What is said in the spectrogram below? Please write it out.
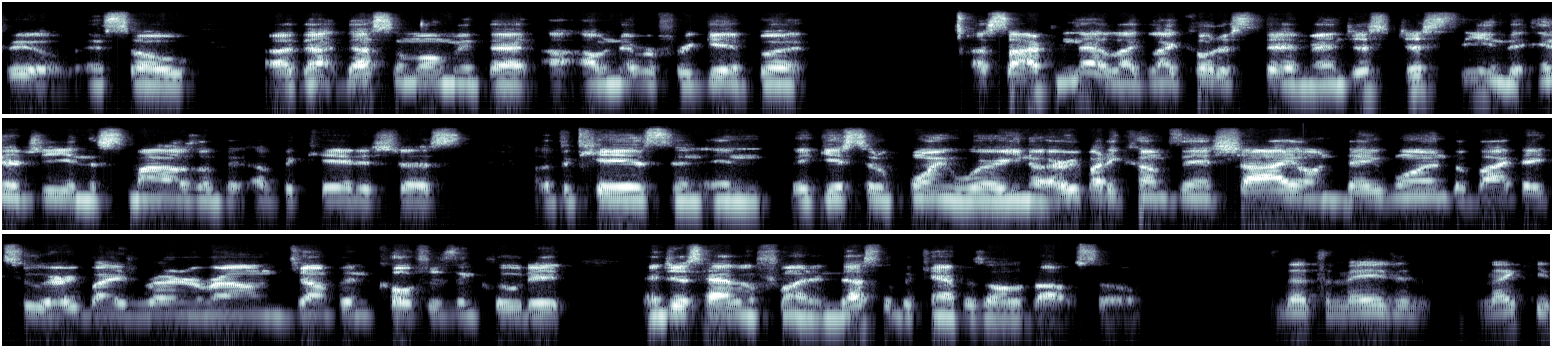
feel. And so uh, that that's a moment that I'll never forget. But aside from that, like like Kota said, man, just just seeing the energy and the smiles of the of the kid is just of the kids and, and it gets to the point where you know everybody comes in shy on day one but by day two everybody's running around jumping coaches included and just having fun and that's what the camp is all about so that's amazing like you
